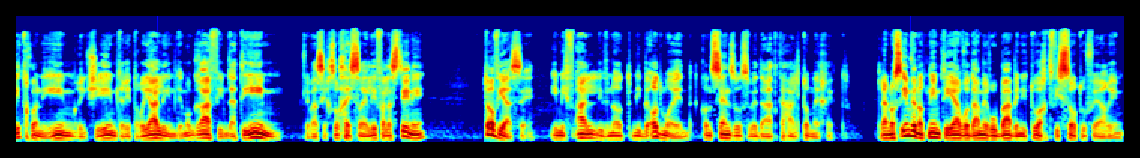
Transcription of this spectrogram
ביטחוניים, רגשיים, טריטוריאליים, דמוגרפיים, דתיים, כבסכסוך הישראלי-פלסטיני, טוב יעשה אם יפעל לבנות מבעוד מועד קונסנזוס ודעת קהל תומכת. לנושאים ונותנים תהיה עבודה מרובה בניתוח תפיסות ופערים.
